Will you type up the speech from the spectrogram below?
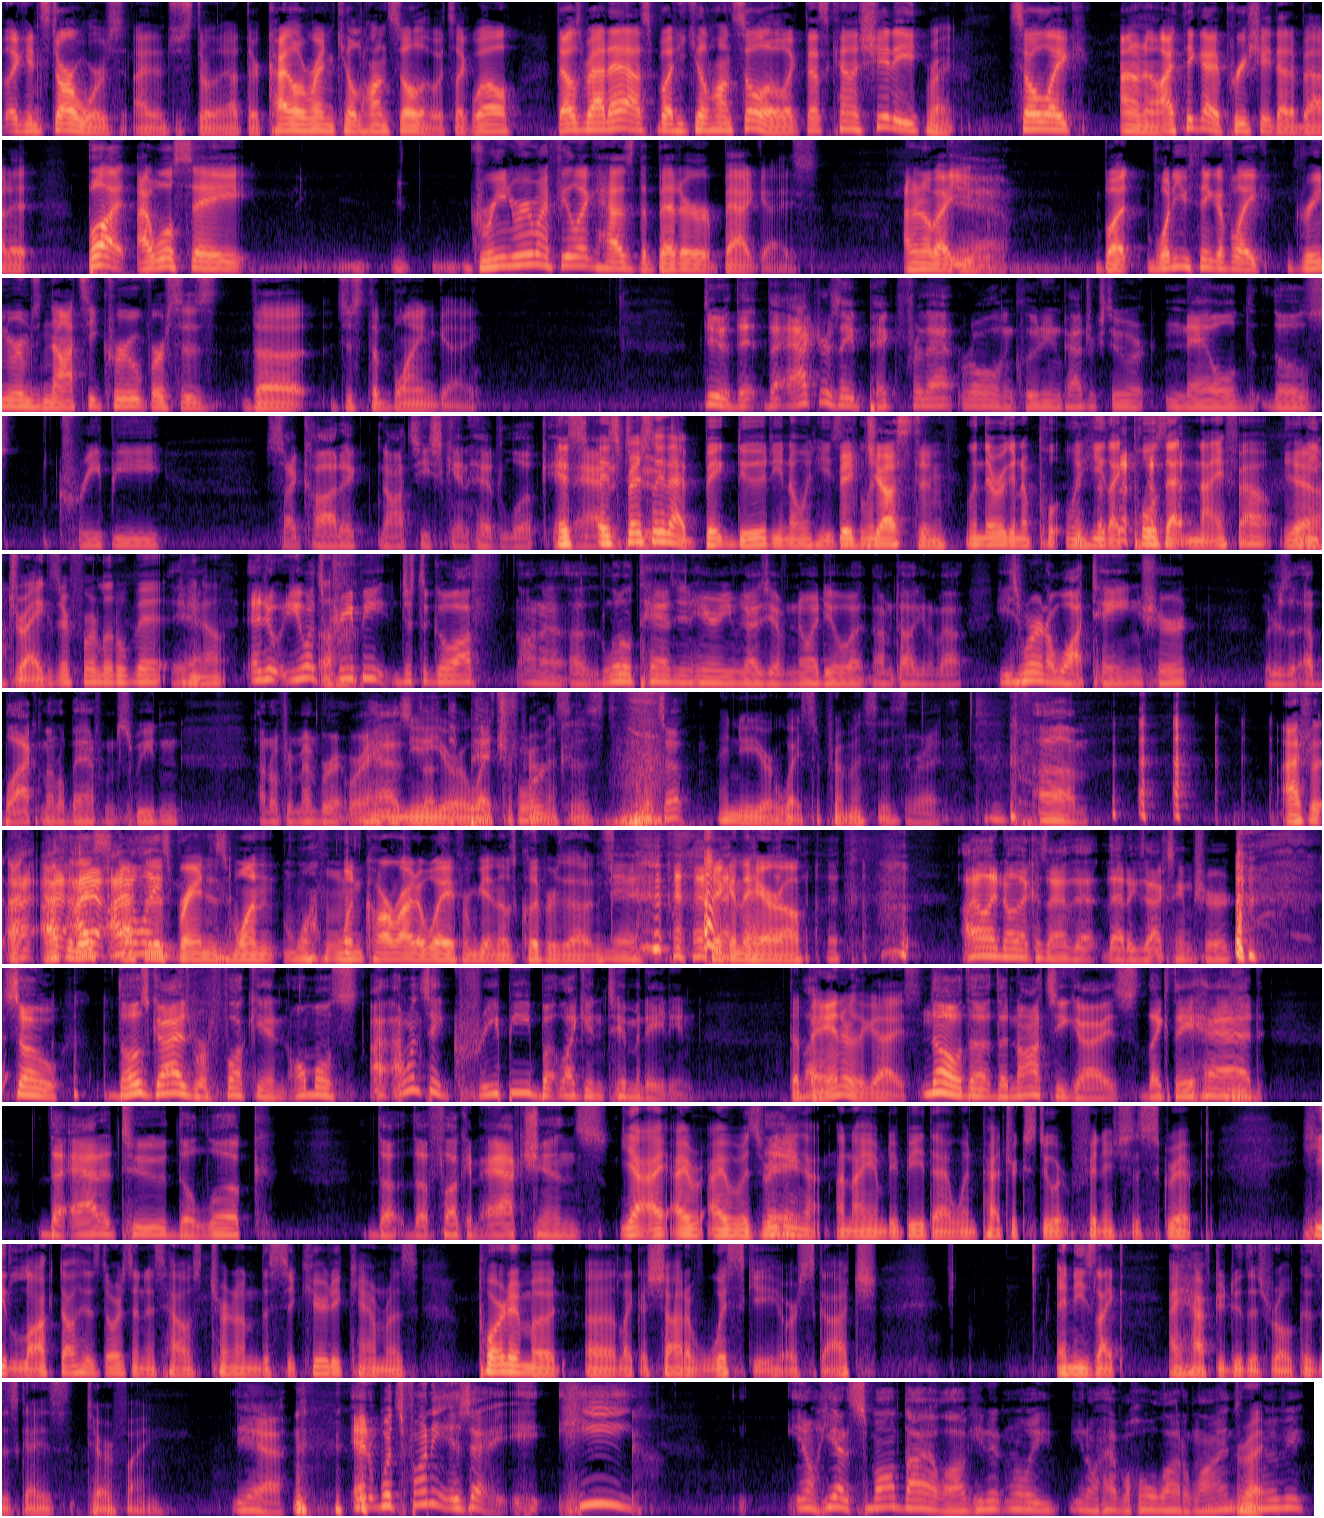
like in Star Wars, I just throw that out there. Kylo Ren killed Han Solo. It's like, well, that was badass, but he killed Han Solo. Like that's kind of shitty. Right. So like, I don't know. I think I appreciate that about it. But I will say Green Room I feel like has the better bad guys. I don't know about you. Yeah. But what do you think of like Green Room's Nazi crew versus the just the blind guy? Dude, the, the actors they picked for that role, including Patrick Stewart, nailed those creepy, psychotic Nazi skinhead look. And It's especially that big dude, you know, when he's Big when, Justin. when they were gonna pull when he like pulls that knife out and Yeah. he drags her for a little bit, Yeah. you know. And you you know what's creepy? Just to go off on a, a little tangent here, you guys, you have no idea what I'm talking about. He's wearing a Watain shirt, which is a black metal band from Sweden. I don't know if you remember it, where it I has knew the, you were the a white pitchfork. supremacist. What's up? I knew you were a white supremacist. Right. Um, After I- after I- this, I after only- this, Brandon's one, one one car ride away from getting those clippers out and yeah. taking the hair off. I only know that because I have that, that exact same shirt. so those guys were fucking almost, I, I wouldn't say creepy, but like intimidating. The Like- band or the guys? No, the the Nazi guys, like they had the attitude, the look, the the fucking actions. Yeah, I I, I was They- reading on IMDb that when Patrick Stewart finished the script, he locked all his doors in his house, turned on the security cameras, poured him a uh, like a shot of whiskey or scotch, and he's like, "I have to do this role because this guy is terrifying." Yeah. and what's funny is that he, he, you know, he had a small dialogue. He didn't really, you know, have a whole lot of lines in the movie,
